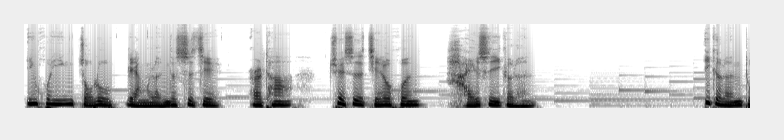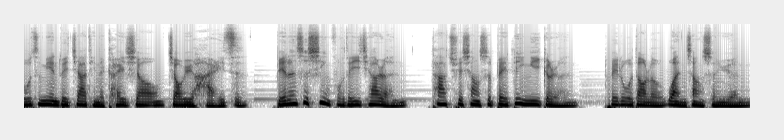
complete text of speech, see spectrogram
因婚姻走入两人的世界，而他却是结了婚还是一个人，一个人独自面对家庭的开销、教育孩子。别人是幸福的一家人。他却像是被另一个人推落到了万丈深渊。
